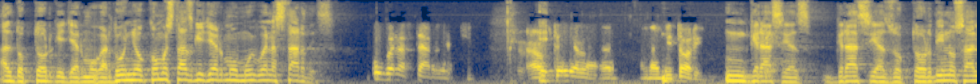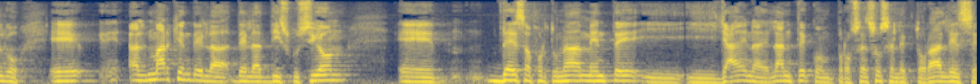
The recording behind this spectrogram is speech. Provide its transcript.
al doctor Guillermo Garduño. ¿Cómo estás, Guillermo? Muy buenas tardes. Muy buenas tardes. A usted y al auditorio. Gracias, gracias, doctor. Dinos algo. Eh, eh, al margen de la, de la discusión, eh, desafortunadamente y, ya en adelante con procesos electorales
